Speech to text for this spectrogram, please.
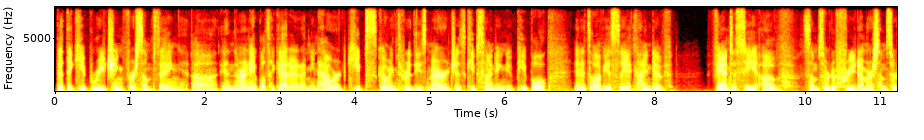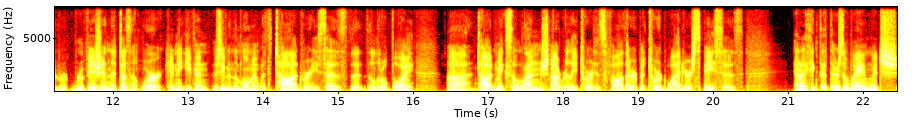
that they keep reaching for something uh, and they're unable to get it. I mean, Howard keeps going through these marriages, keeps finding new people, and it's obviously a kind of fantasy of some sort of freedom or some sort of revision that doesn't work. And even there's even the moment with Todd where he says the the little boy, uh, Todd makes a lunge not really toward his father but toward wider spaces. And I think that there's a way in which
